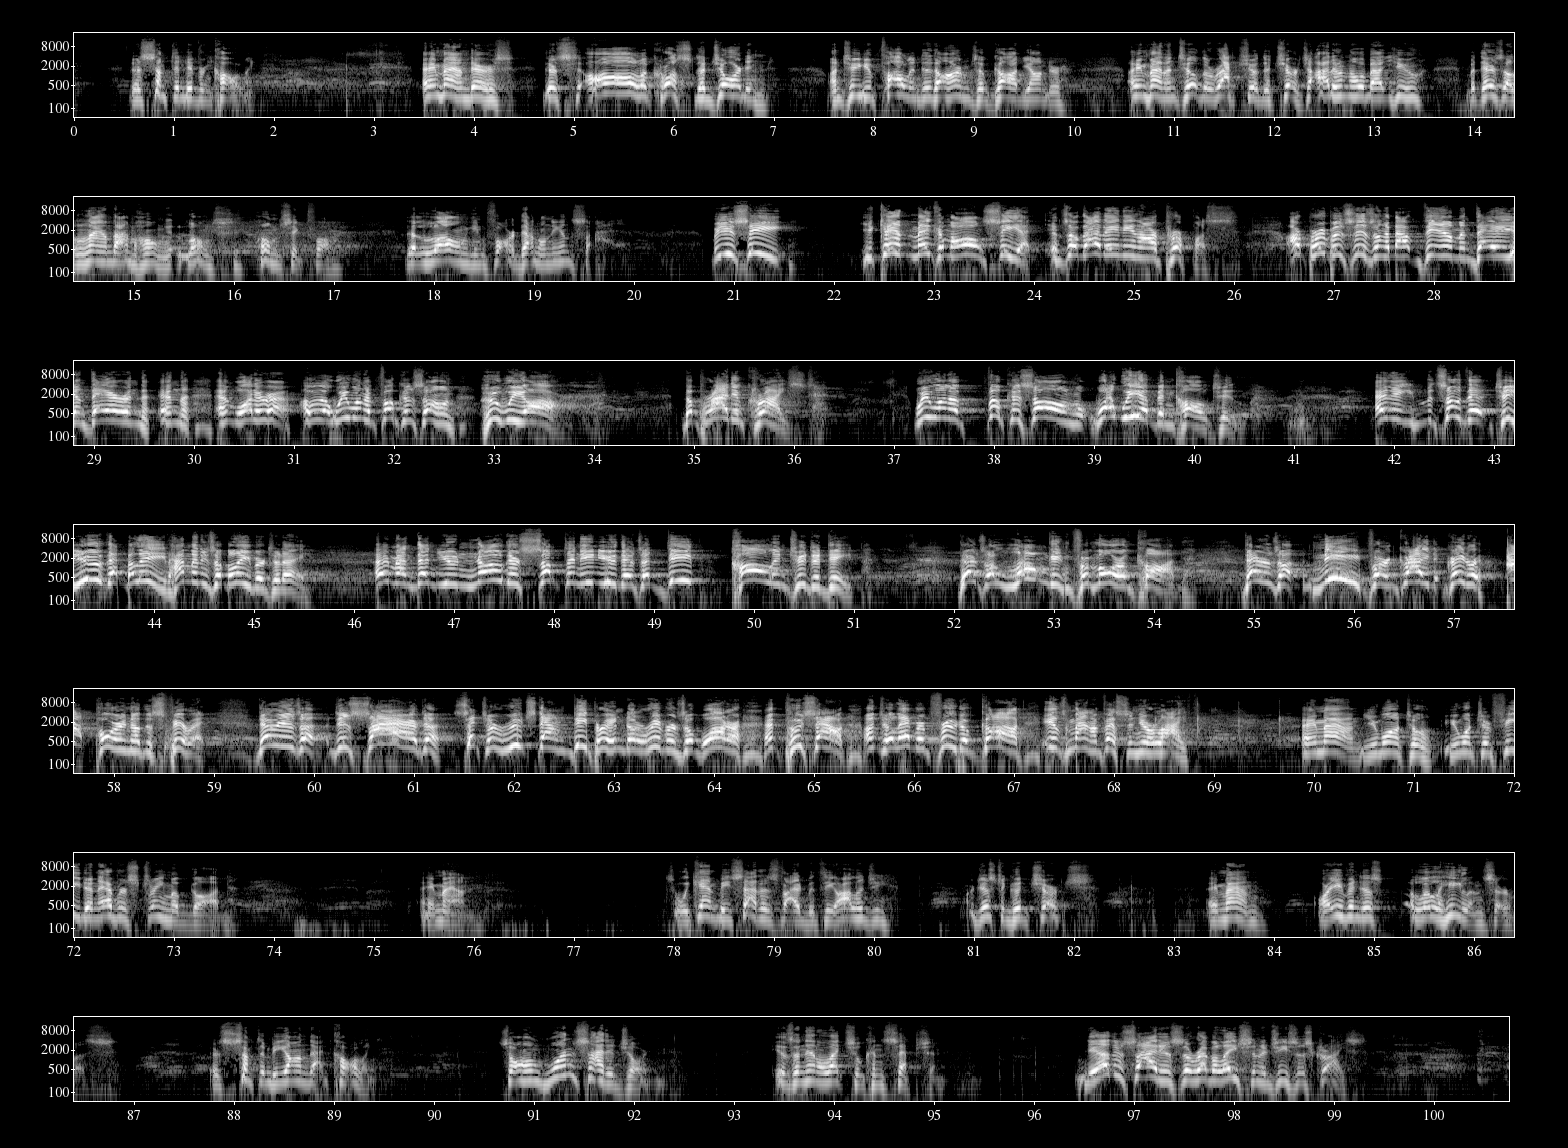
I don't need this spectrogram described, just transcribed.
there's something different calling. Amen. There's, there's all across the Jordan until you fall into the arms of God yonder. Amen. Until the rapture of the church. I don't know about you, but there's a land I'm home, homesick for. that longing for down on the inside. But you see, you can't make them all see it. And so that ain't in our purpose. Our purpose isn't about them and they and there and, and, and whatever. Oh, we want to focus on who we are the bride of Christ. We want to focus on what we have been called to. And so that to you that believe, how many is a believer today? Amen. Then you know there's something in you. There's a deep call into the deep. There's a longing for more of God. There's a need for a great, greater outpouring of the Spirit. There is a desire to set your roots down deeper into the rivers of water and push out until every fruit of God is manifest in your life. Amen. You want to you want your feet in every stream of God. Amen. So we can't be satisfied with theology or just a good church. Amen. Or even just a little healing service. There's something beyond that calling. So, on one side of Jordan is an intellectual conception, the other side is the revelation of Jesus Christ.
